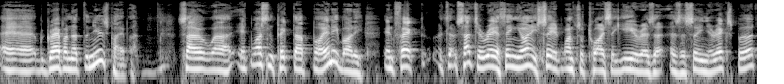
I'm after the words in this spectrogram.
uh, grabbing at the newspaper. So uh, it wasn't picked up by anybody. In fact, it's such a rare thing. You only see it once or twice a year as a as a senior expert.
